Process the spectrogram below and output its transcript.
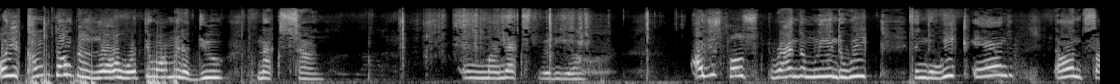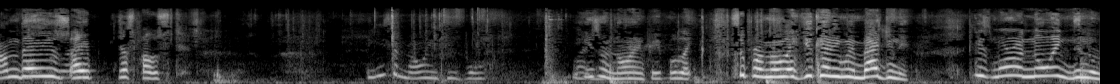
Oh yeah, comment down below what do you want me to do next time in my next video. I just post randomly in the week, in the weekend, on Sundays. I just post. He's annoying people. He's annoying people, like super annoying. Like you can't even imagine it. He's more annoying than the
